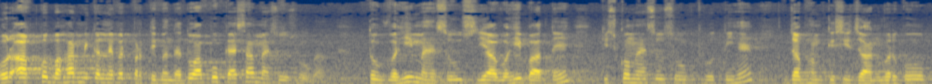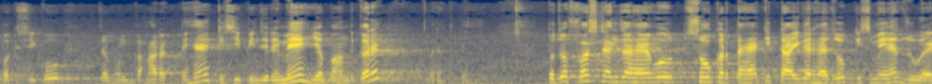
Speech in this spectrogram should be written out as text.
और आपको बाहर निकलने पर प्रतिबंध है तो आपको कैसा महसूस होगा? तो वही महसूस या वही बातें किसको महसूस हो, होती हैं? जब हम किसी जानवर को पक्षी को जब हम कहाँ रखते हैं? किसी पिंजरे में या बाँध कर रखते हैं। तो जो फ़र्स्ट एंजा है वो शो करता है कि टाइगर है जो किसमें है? जू है।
